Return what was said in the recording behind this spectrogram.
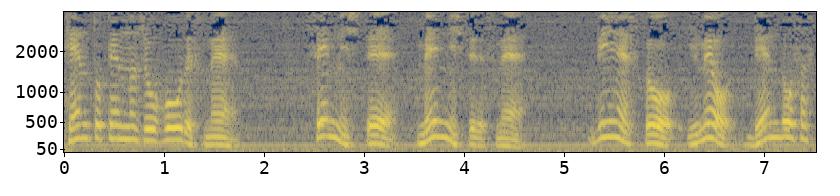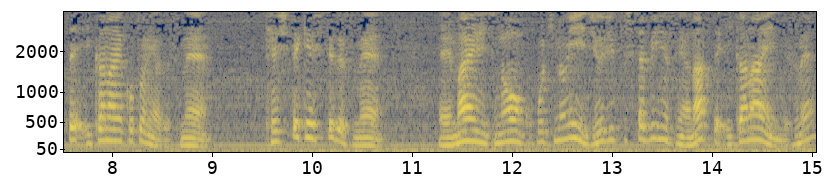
点と点の情報をですね、線にして、面にしてですね、ビジネスと夢を連動させていかないことにはですね、決して決してですね、毎日の心地のいい充実したビジネスにはなっていかないんですね。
